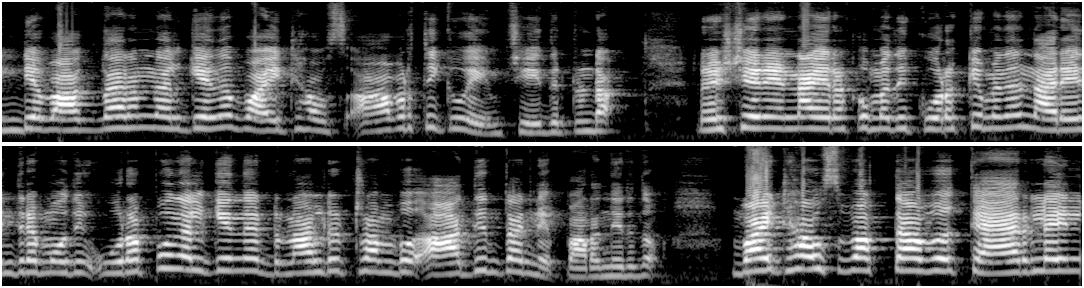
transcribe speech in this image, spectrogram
ഇന്ത്യ വാഗ്ദാനം നൽകിയെന്ന് വൈറ്റ് ഹൌസ് ആവർത്തിക്കുകയും ചെയ്തിട്ടുണ്ട്. റഷ്യൻ എണ്ണ ഇറക്കുമതി കുറയ്ക്കുമെന്ന് നരേന്ദ്രമോദി ഉറപ്പു നൽകിയെന്ന് ഡൊണാൾഡ് ട്രംപ് ആദ്യം തന്നെ പറഞ്ഞിരുന്നു. വൈറ്റ് ഹൌസ് വക്താവ് കാരലൈൻ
